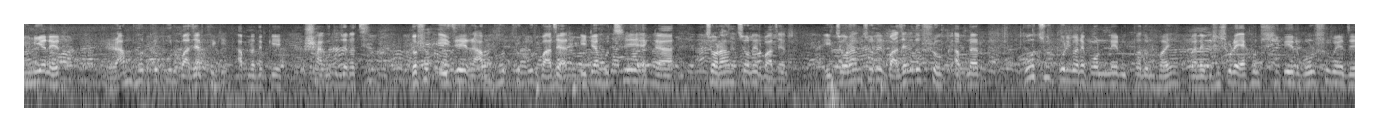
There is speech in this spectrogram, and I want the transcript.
ইউনিয়নের রামভদ্রপুর বাজার থেকে আপনাদেরকে স্বাগত জানাচ্ছি। দর্শক, এই যে রামভদ্রপুর বাজার, এটা হচ্ছে একটা চরাঞ্চলের বাজার। এই চরাঞ্চলের বাজারে দর্শক, আপনার প্রচুর পরিমাণে পণ্যের উৎপাদন হয়। মানে বিশেষ করে এখন শীতের মরশুমে যে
